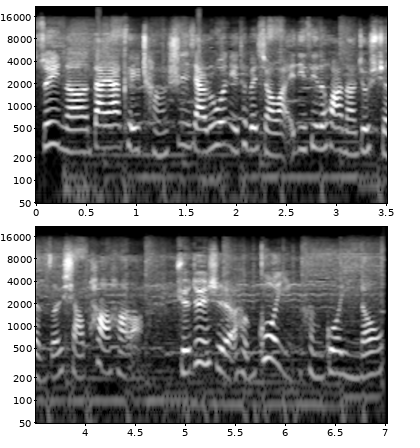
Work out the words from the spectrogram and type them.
所以呢，大家可以尝试一下。如果你特别喜欢玩 ADC 的话呢，就选择小炮好了，绝对是很过瘾、很过瘾的哦。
